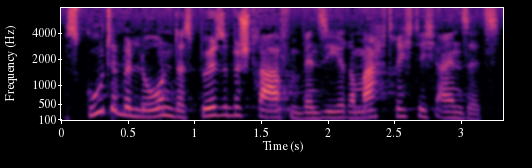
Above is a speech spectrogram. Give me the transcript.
Das Gute belohnen, das Böse bestrafen, wenn sie ihre Macht richtig einsetzt.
